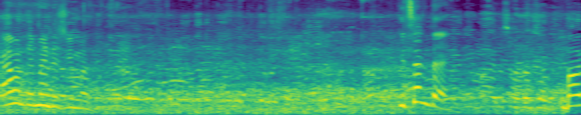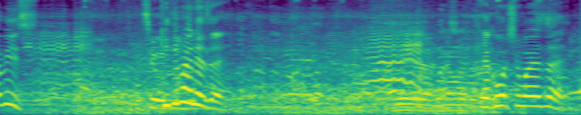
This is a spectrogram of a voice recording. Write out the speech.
काय म्हणते मेंढ्याची किंमत? किती सांगताय? बावीस. किती महिन्याचं आहे? एक वर्ष वयाचं आहे.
